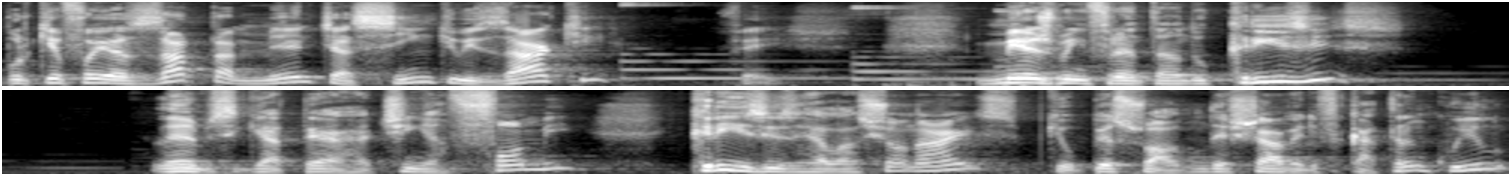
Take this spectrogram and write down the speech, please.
Porque foi exatamente assim que o Isaac fez. Mesmo enfrentando crises, lembre-se que a terra tinha fome, crises relacionais, porque o pessoal não deixava ele ficar tranquilo,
